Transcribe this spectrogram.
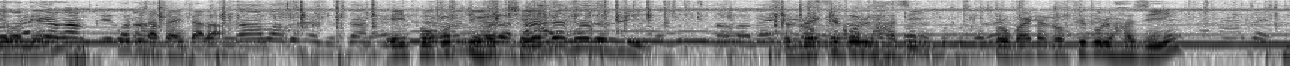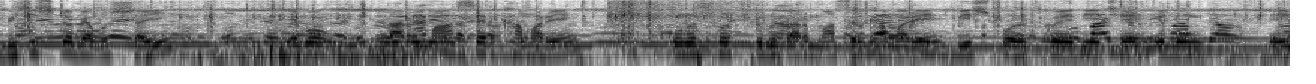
ইউনিয়ন চাচাইতারা। এই পুকুরটি হচ্ছে রফিকুল হাজি প্রোপাইটার রফিকুল হাজি, বিশিষ্ট ব্যবসায়ী এবং তার মাছের খামারে কোনো শত্রু তার মাছের খামারে বিষ প্রয়োগ করে দিয়েছে এবং এই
